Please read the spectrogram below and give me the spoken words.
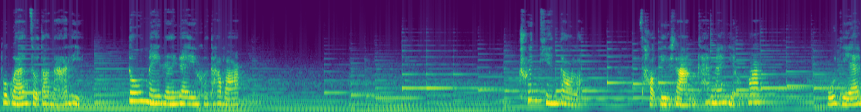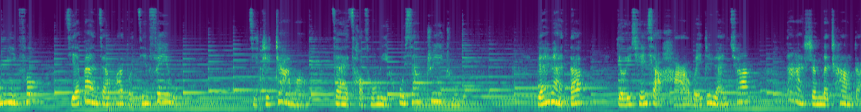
不管走到哪里，都没人愿意和他玩。春天到了，草地上开满野花，蝴蝶、蜜蜂结伴在花朵间飞舞，几只蚱蜢在草丛里互相追逐。远远的，有一群小孩围着圆圈，大声地唱着。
